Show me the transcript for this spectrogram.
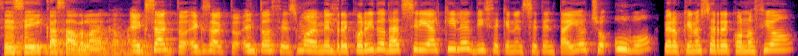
CSI Casablanca. Exacto, exacto. Entonces, el recorrido de Serial Killer dice que en el 78 hubo, pero que no se reconoció,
